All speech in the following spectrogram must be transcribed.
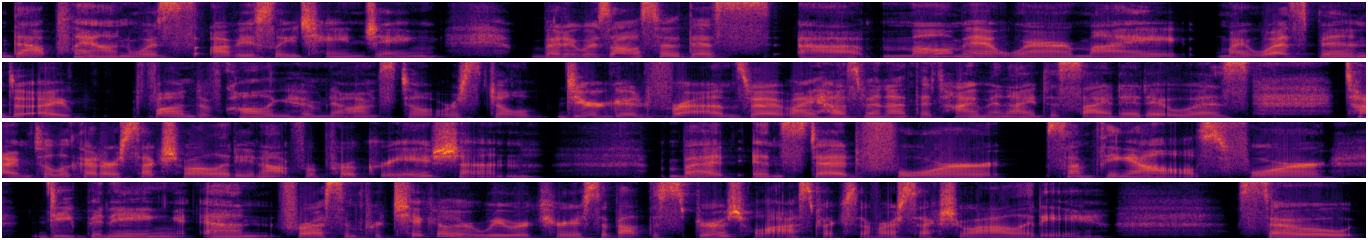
That plan was obviously changing, but it was also this uh, moment where my my husband, I fond of calling him now. I'm still, we're still dear good friends. But my husband at the time and I decided it was time to look at our sexuality not for procreation, but instead for something else, for deepening. And for us in particular, we were curious about the spiritual aspects of our sexuality. So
